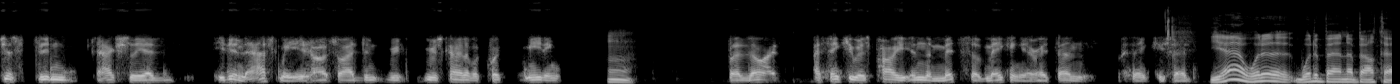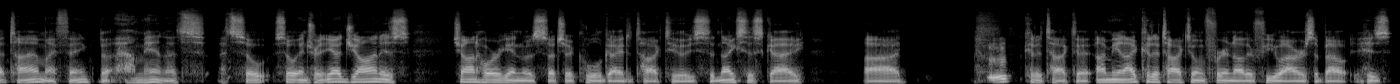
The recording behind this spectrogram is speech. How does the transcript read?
just didn't actually. I, he didn't ask me, you know, so I didn't. It was kind of a quick meeting, Hmm. but no, I I think he was probably in the midst of making it right then. I think he said. Yeah, would have would have been about that time, I think. But oh man, that's that's so so interesting. Yeah, John is John Horgan was such a cool guy to talk to. He's the nicest guy. Uh, Mhm. Could have talked to. I mean, I could have talked to him for another few hours about his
